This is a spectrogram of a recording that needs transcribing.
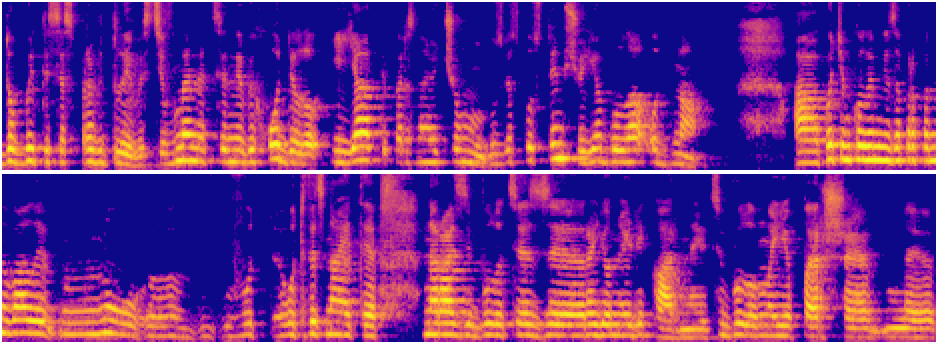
добитися справедливості. В мене це не виходило, і я тепер знаю чому. У зв'язку з тим, що я була одна. А потім, коли мені запропонували ну, от, в- в- От ви знаєте, наразі було це з районною лікарнею. Це було моє перше е,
